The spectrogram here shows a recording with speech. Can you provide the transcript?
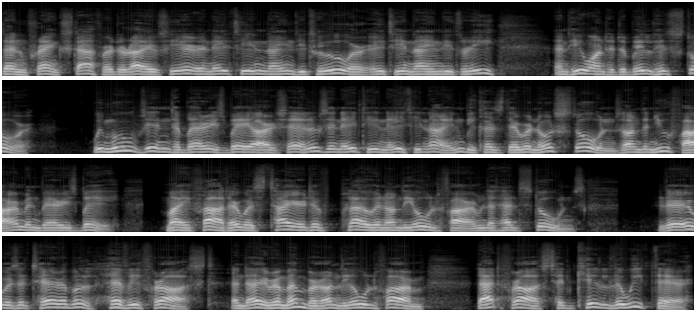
Then Frank Stafford arrives here in 1892 or 1893, and he wanted to build his store. We moved into Barry's Bay ourselves in 1889 because there were no stones on the new farm in Barry's Bay. My father was tired of ploughing on the old farm that had stones. There was a terrible heavy frost, and I remember on the old farm that frost had killed the wheat there,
